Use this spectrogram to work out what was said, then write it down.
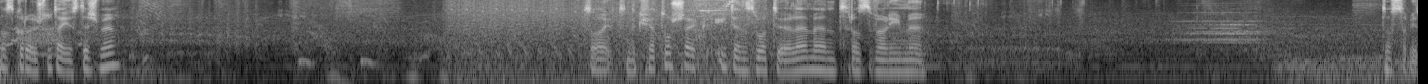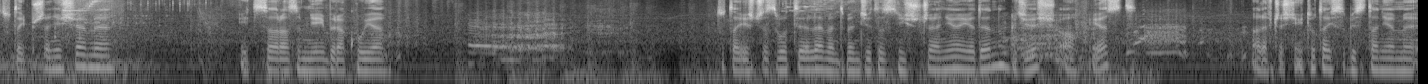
No skoro już tutaj jesteśmy, to ten kwiatuszek i ten złoty element rozwalimy. To sobie tutaj przeniesiemy. I coraz mniej brakuje. Tutaj jeszcze złoty element będzie do zniszczenia. Jeden gdzieś. O, jest. Ale wcześniej tutaj sobie staniemy.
